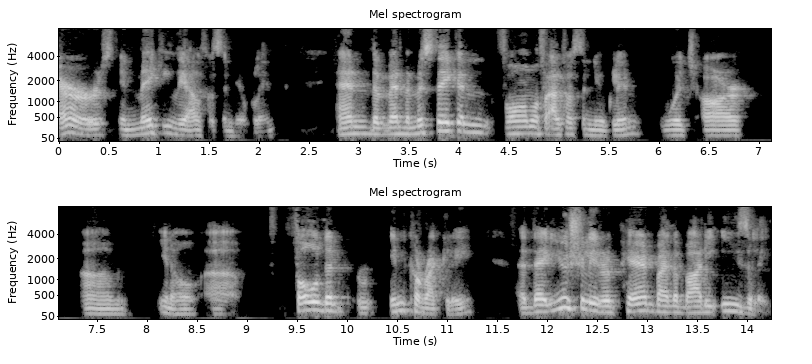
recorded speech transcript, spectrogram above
errors in making the alpha synuclein. And the, when the mistaken form of alpha synuclein, which are, um, you know, uh, folded incorrectly, they're usually repaired by the body easily.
